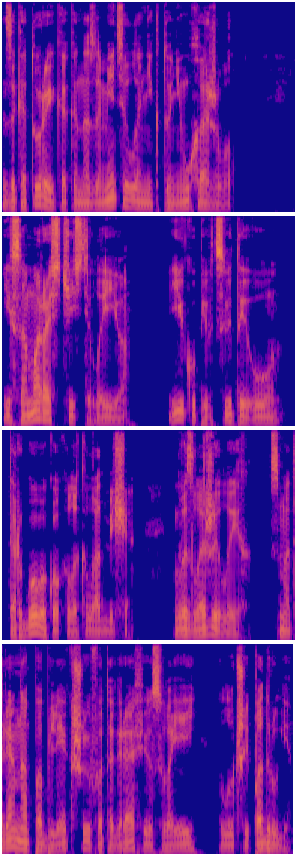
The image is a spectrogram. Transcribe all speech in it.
за которой, как она заметила, никто не ухаживал. И сама расчистила ее. И, купив цветы у торговок около кладбища, возложила их, смотря на поблекшую фотографию своей лучшей подруги.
